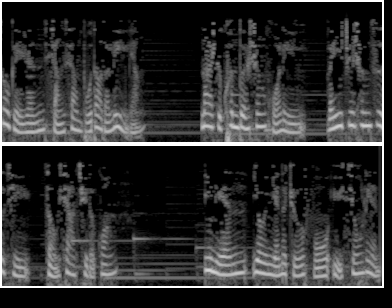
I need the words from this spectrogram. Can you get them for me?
够给人想象不到的力量，那是困顿生活里唯一支撑自己走下去的光。一年又一年的蛰伏与修炼，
